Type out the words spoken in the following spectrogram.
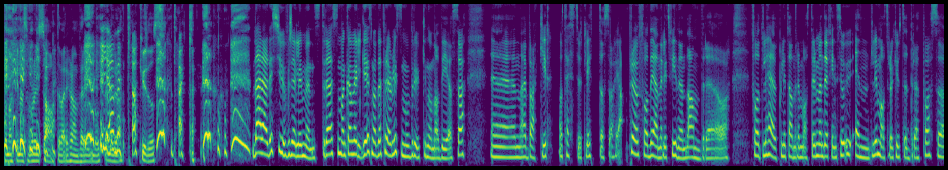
på nakken også, for du sa at det var reklame for egen bok. Ja, nettopp. Kudos. Takk. Der er det 20 forskjellige mønstre som man kan velge, sånn at jeg prøver liksom å bruke noen av de også uh, når jeg baker, og teste ut litt. Og så ja, prøve å få det ene litt finere enn det andre, og få det til å heve på litt andre måter. Men det fins jo uendelige måter å kutte et brød på, så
